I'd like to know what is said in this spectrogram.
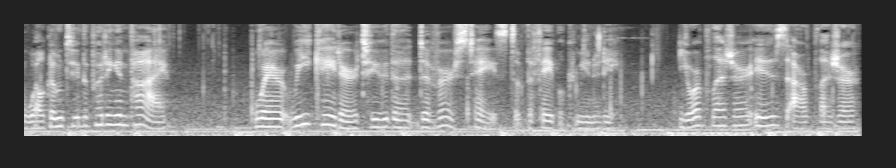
Welcome to the Pudding and Pie, where we cater to the diverse tastes of the Fable community. Your pleasure is our pleasure.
